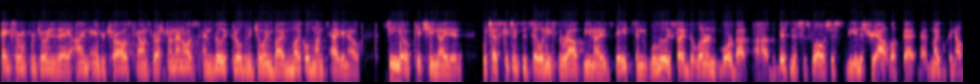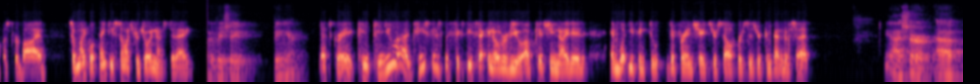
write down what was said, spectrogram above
Thanks everyone for joining today. I'm Andrew Charles, Cowen's restaurant analyst, and really thrilled to be joined by Michael Montagano, CEO of Kitchen United which has kitchen facilities throughout the United States. And we're really excited to learn more about uh, the business as well as just the industry outlook that, that Michael can help us provide. So, Michael, thank you so much for joining us today. I appreciate being here. That's great. Can, can you uh, can you just give us the 60 second overview of Kitchen United and what you think differentiates yourself versus your competitive set? Yeah, sure. Uh,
